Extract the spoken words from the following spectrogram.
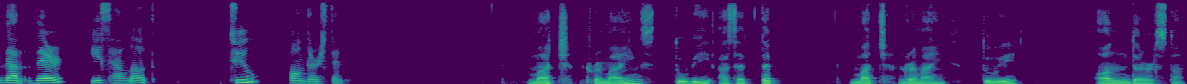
that there is a lot to understand. Much remains to be accepted, much remains to be understood.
